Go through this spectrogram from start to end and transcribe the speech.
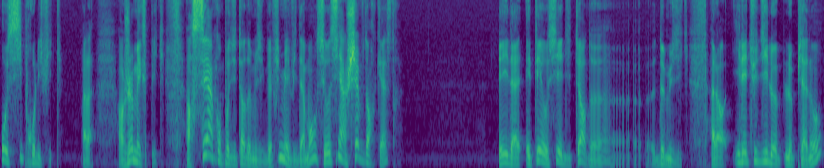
aussi prolifique. Voilà. Alors, je m'explique. Alors, c'est un compositeur de musique de film, évidemment. C'est aussi un chef d'orchestre. Et il a été aussi éditeur de, musique. Alors, il étudie le piano,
